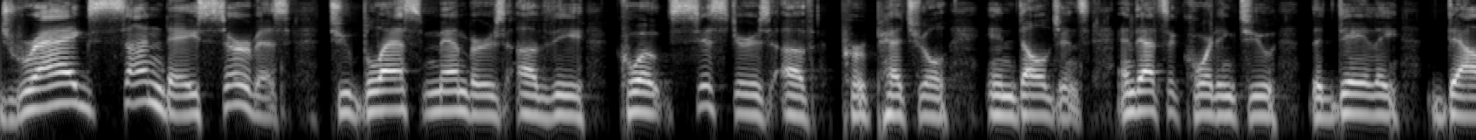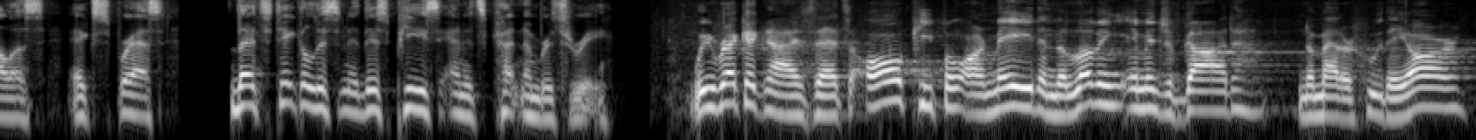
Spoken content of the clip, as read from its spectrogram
drag Sunday service to bless members of the quote Sisters of Perpetual Indulgence. And that's according to the Daily Dallas Express. Let's take a listen to this piece, and it's cut number three. We recognize that all people are made in the loving image of God, no matter who they are,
